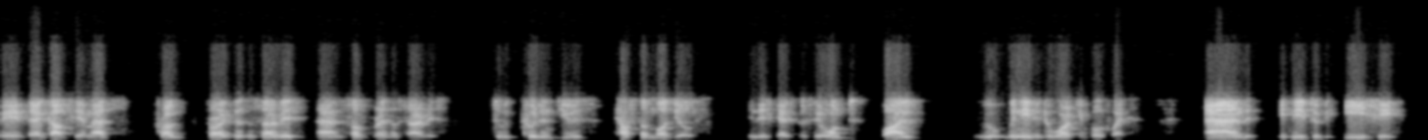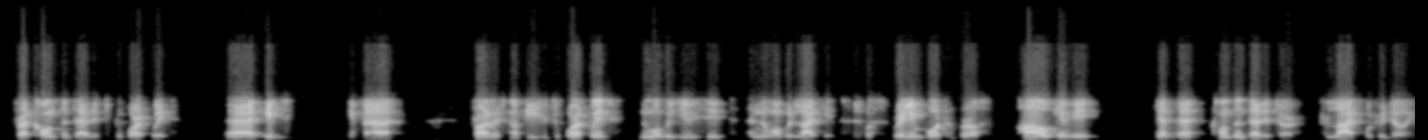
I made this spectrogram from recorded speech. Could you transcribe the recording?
with uh, GovCMS, product as a service, and software as a service. So we couldn't use custom modules in this case because we want, while we needed to work in both ways. And it needed to be easy for a content editor to work with. Uh, if a product is not easy to work with, no one will use it and no one will like it. It was really important for us. How can we get the content editor to like what we're doing?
